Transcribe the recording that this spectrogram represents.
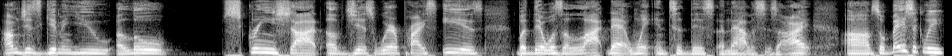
I'm just giving you a little screenshot of just where price is, but there was a lot that went into this analysis. All right. Um, so basically,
